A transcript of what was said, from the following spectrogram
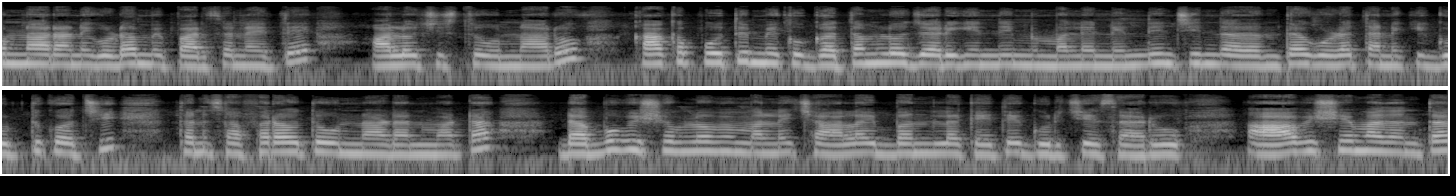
ఉన్నారని కూడా మీ పర్సన్ అయితే ఆలోచిస్తూ ఉన్నారు. కాకపోతే మీకు గతంలో జరిగింది మిమ్మల్ని నిందించింది అదంతా కూడా తనకి గుర్తుకొచ్చి తను సఫర్ అవుతూ ఉన్నాడనమాట డబ్బు విషయంలో మిమ్మల్ని చాలా ఇబ్బందులకైతే గురి చేశారు. ఆ విషయం అదంతా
